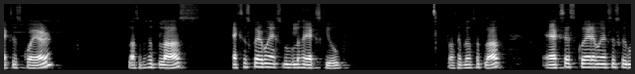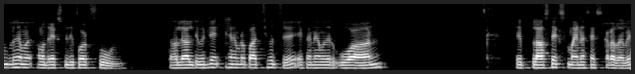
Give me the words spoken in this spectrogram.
x square plus plus x square এবং এক্স গুণ করলে হয় x cube. Plus plus plus x square এবং এক্স স্কোয়ার গুণ করলে হয় আমাদের x to the power four. তাহলে আলটিমেটলি এখানে আমরা পাচ্ছি হচ্ছে, এখানে আমাদের one plus x minus x কাটা যাবে।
